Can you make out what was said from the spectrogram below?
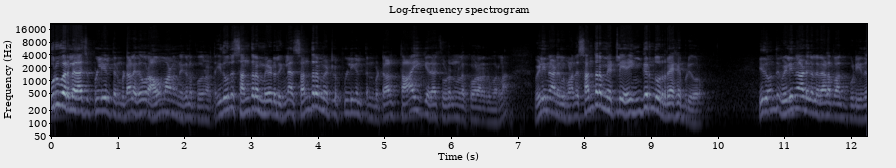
குரு விரல் ஏதாச்சும் புள்ளிகள் தென்பட்டால் ஏதோ ஒரு அவமானம் நிகழ்வு அர்த்தம். இது வந்து சந்திரமேடு இல்லைங்களா? சந்திரமேட்டில் புள்ளிகள் தென்பட்டால் தாய்க்கு ஏதாச்சும் உடல்நல கோளாறு வரலாம். வெளிநாடுகள் போனால் அந்த சந்திரமேட்லேயே இங்கேருந்து ஒரு ரேகை இப்படி வரும். இது வந்து வெளிநாடுகளில் வேலை பார்க்கக்கூடியது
